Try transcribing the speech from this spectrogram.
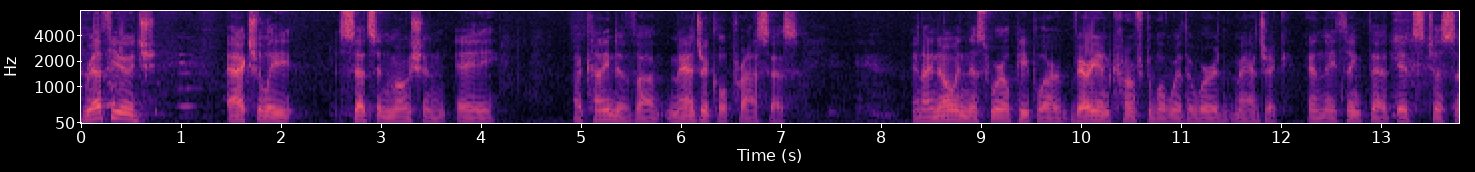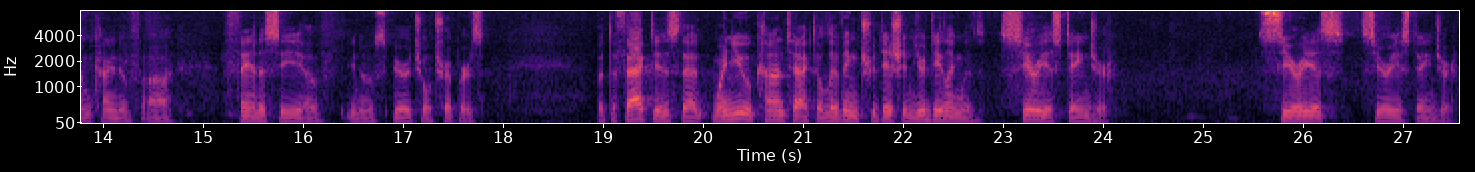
refuge actually sets in motion a a kind of uh, magical process. And I know in this world people are very uncomfortable with the word magic, and they think that it's just some kind of uh, fantasy of, you know, spiritual trippers. But the fact is that when you contact a living tradition, you're dealing with serious danger. Serious, serious danger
